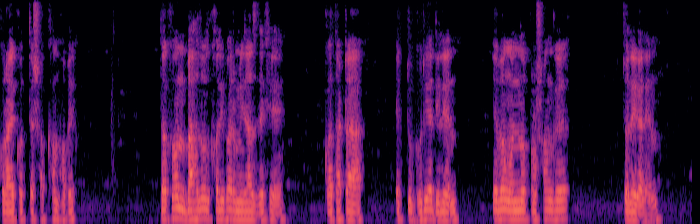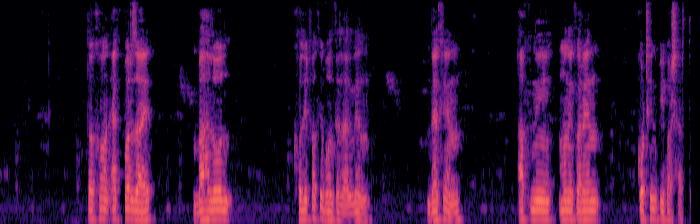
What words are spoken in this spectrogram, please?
ক্রয় করতে সক্ষম হবে। তখন বাহলুল খলিফার মিজাজ দেখে কথাটা একটু ঘুরিয়ে দিলেন এবং অন্য প্রসঙ্গে চলে গেলেন। তখন এক পর্যায়ে বাহলুল খলিফাকে বলতে লাগলেন, দেখেন, আপনি মনে করেন কঠিন পিপাসার্থ।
